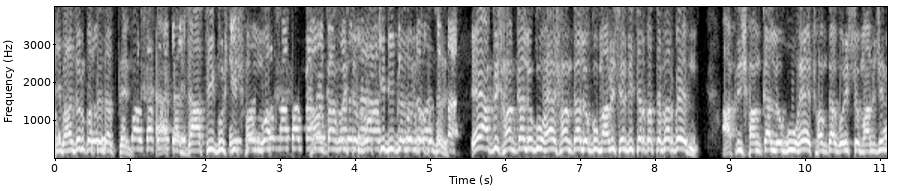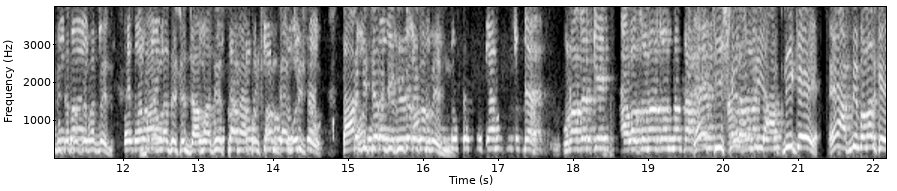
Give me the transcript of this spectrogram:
বিভাজন করতে যাচ্ছেন। একটা জাতি গোষ্ঠী সংঘ সংখ্যাগরিষ্ঠ লোককে বিভাজন করতে চাচ্ছেন এ আপনি সংখ্যালঘু হয়ে সংখ্যালঘু মানুষের বিচার করতে পারবেন। আপনি সংখ্যালঘু হয়ে সংখ্যা গরিষ্ঠ মানুষের বিচার করতে পারবেন? বাংলাদেশের জামাত ইসলাম এখন সংখ্যাগরিষ্ঠ। তার বিচার আপনি কি করে করবেন? ওনাদেরকে আলোচনার জন্য কিসের আপনি? আপনি কে? এ আপনি বলার কে?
